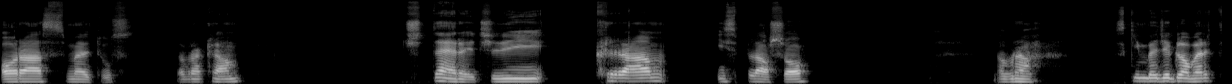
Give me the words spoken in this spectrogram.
oraz Meltus. Dobra, Kram. 4, czyli Kram i Splasho. Dobra. Z kim będzie Globert?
